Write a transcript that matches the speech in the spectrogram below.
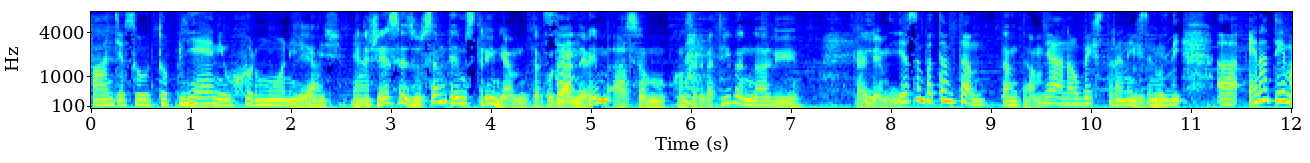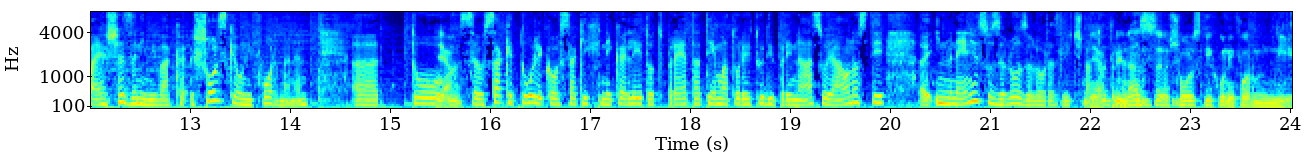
fanti so utopljeni v hormonih. Ja. Vidiš, ja. Vidiš, jaz se z vsem tem strinjam. Tako Vse. da ne vem, ali sem konzervativen ali. Jaz sem pa tam, tam. tam, tam. Ja, na obeh straneh uh -huh. se mi mhm. zdi. Uh, ena tema je še zanimiva, šolske uniforme. Uh, To ja. se vsake toliko, vsakih nekaj let odpre ta tema, torej tudi pri nas v javnosti. Eh, in mnenja so zelo, zelo različna. Ja, pri nas tem. šolskih uniform ni.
